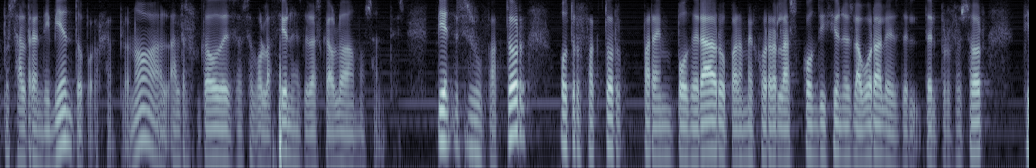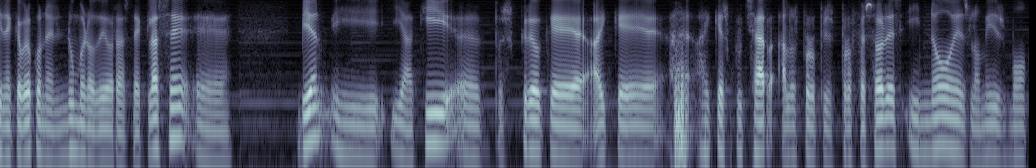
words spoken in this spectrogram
pues al rendimiento, por ejemplo, ¿no? Al, resultado de esas evaluaciones de las que hablábamos antes. Bien, ese es un factor. Otro factor para empoderar o para mejorar las condiciones laborales del, profesor tiene que ver con el número de horas de clase. Eh, bien, y, aquí eh, pues creo que hay, que hay que escuchar a los propios profesores y no es lo mismo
